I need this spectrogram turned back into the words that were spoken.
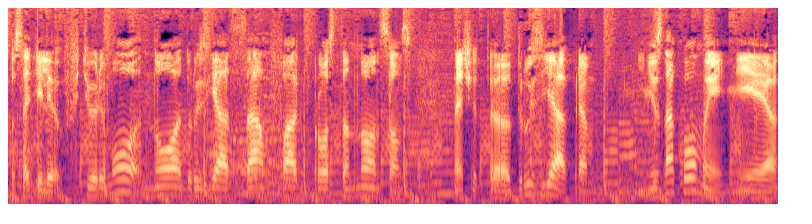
посадили в тюрьму, но, друзья, сам факт просто нонсенс. Значит, э, друзья, прям незнакомые, не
